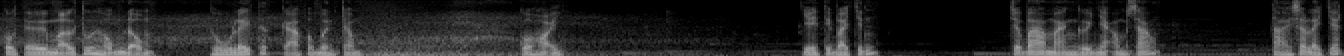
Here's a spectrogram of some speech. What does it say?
Cô Tư mở túi hỗn độn Thu lấy tất cả vào bên trong. Cô hỏi Vậy thì bà chính Cho ba mạng người nhà ông Sáu Tại sao lại chết?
